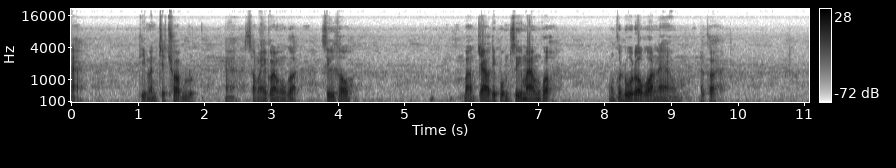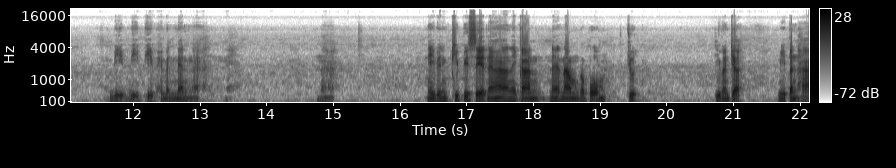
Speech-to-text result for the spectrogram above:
นะที่มันจะชอบหลุด นะสมัยก่อนผมก็ซื้อเขา บางเจ้าที่ผมซื้อมาผมก็ผมก็ดูดออกก่อนแล้วแล้วก็ บีบบีบบีบให้มันแน่นนะนะฮะนี่เป็นคลิปพิเศษนะฮะในการแนะนำครับผมจุดที่มันจะมีปัญหา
